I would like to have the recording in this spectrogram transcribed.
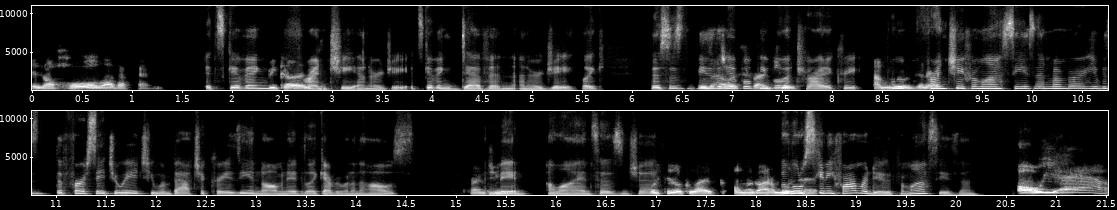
is a whole other thing. It's giving because Frenchie energy. It's giving Devin energy. Like this is these are the type of people that try to create. I'm losing Frenchie it. from last season. Remember, he was the first HOH. He went batshit crazy and nominated like everyone in the house. Frenchie. And made alliances and shit. What does he look like? Oh my god, I'm the little it. skinny farmer dude from last season. Oh yeah.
